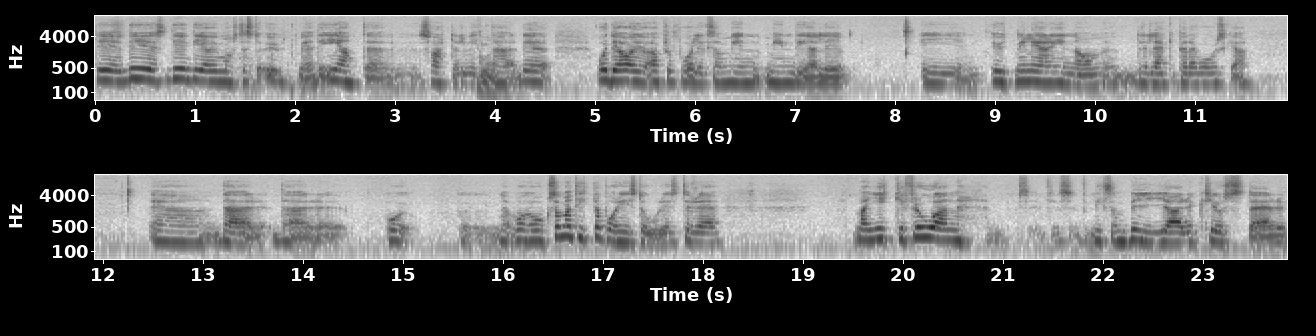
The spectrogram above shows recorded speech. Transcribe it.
det, det, det är det vi måste stå ut med. Det är inte svart eller vitt det här. Det, och det har ju apropå liksom min, min del i, i utbildningar inom det läkepedagogiska eh, där, där och, och också om man tittar på det historiskt hur det man gick ifrån liksom byar, kluster,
